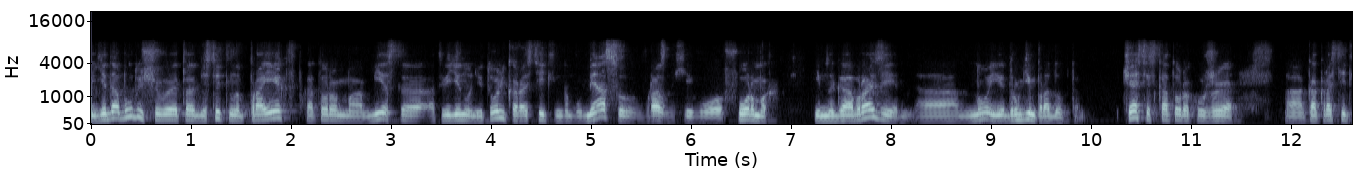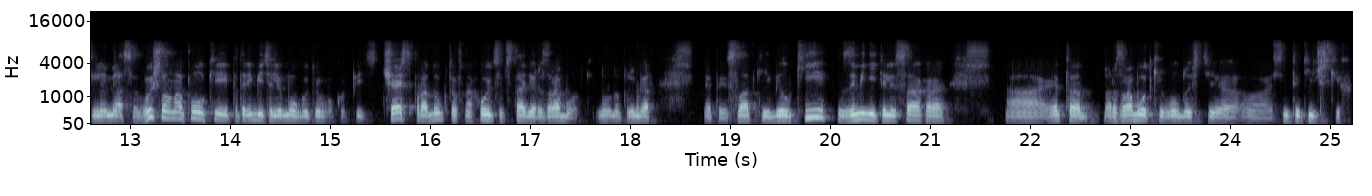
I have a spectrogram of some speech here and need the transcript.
«Еда будущего» – это действительно проект, в котором э, место отведено не только растительному мясу в разных его формах и многообразии, а, но и другим продуктам, часть из которых уже а, как растительное мясо вышла на полки, и потребители могут его купить. Часть продуктов находится в стадии разработки. Ну, например, это и сладкие белки, заменители сахара, а, это разработки в области синтетических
